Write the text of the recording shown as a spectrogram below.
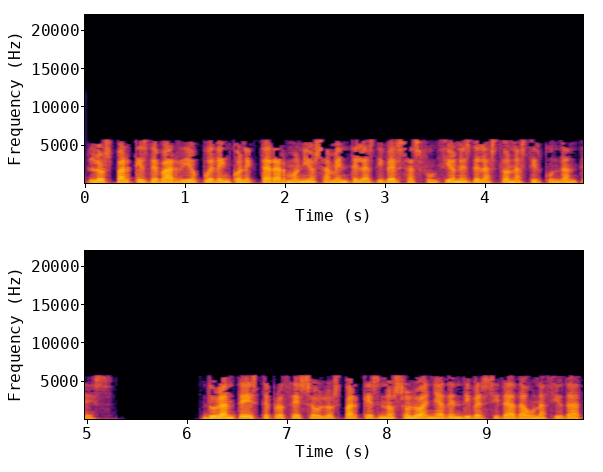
Los parques de barrio pueden conectar armoniosamente las diversas funciones de las zonas circundantes. Durante este proceso los parques no solo añaden diversidad a una ciudad,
